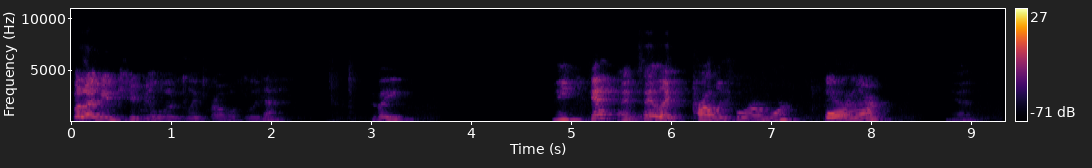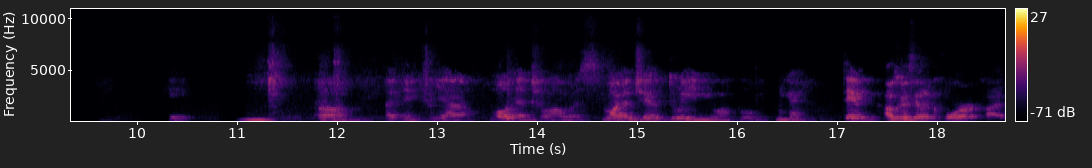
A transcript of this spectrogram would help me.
But I mean cumulatively, probably. Yeah. What about you? Me? Yeah, I'd say like probably four or more. Four or more? Um, I think, yeah, more than two hours. More than two? Three or four. Okay. David, I was gonna say like four or five,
